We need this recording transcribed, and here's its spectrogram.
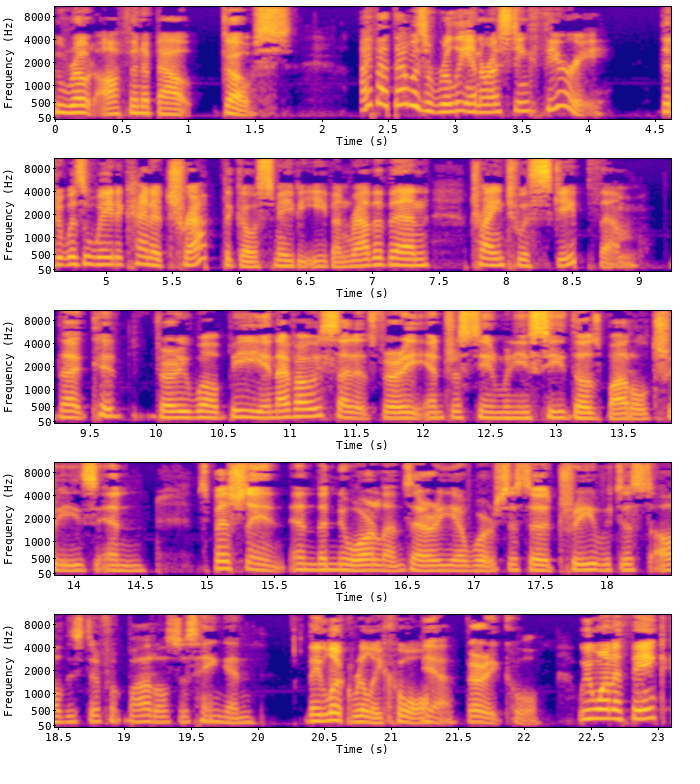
who wrote often about ghosts. I thought that was a really interesting theory, that it was a way to kind of trap the ghosts, maybe even, rather than trying to escape them. That could very well be. And I've always said it's very interesting when you see those bottle trees in, especially in, in the New Orleans area where it's just a tree with just all these different bottles just hanging. They look really cool. Yeah, very cool. We want to thank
